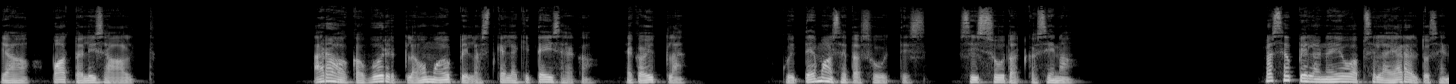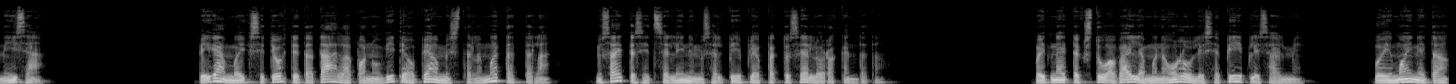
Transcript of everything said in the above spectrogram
ja vaata lisa alt ära aga võrdle oma õpilast kellegi teisega ega ütle, kui tema seda suutis, siis suudad ka sina. las õpilane jõuab selle järelduseni ise. pigem võiksid juhtida tähelepanu video peamistele mõtetele, mis aitasid sel inimesel piibliõpetuse ellu rakendada. Võid näiteks tuua välja mõne olulise piiblisalmi või mainida,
